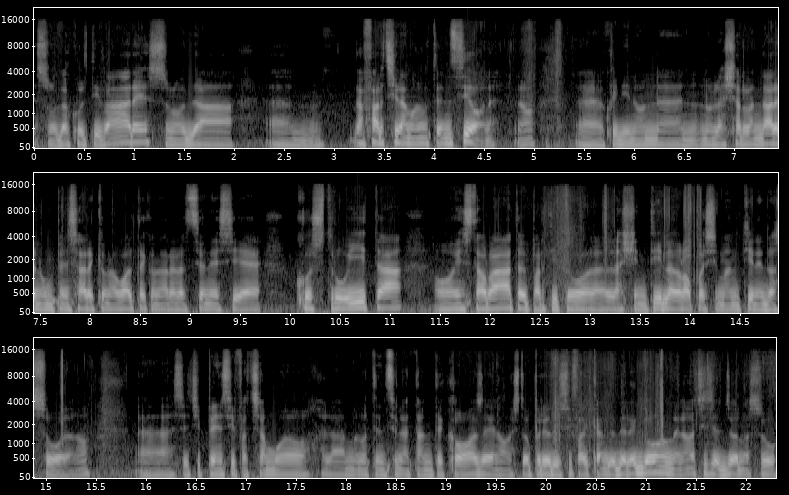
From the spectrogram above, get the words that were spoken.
sono da coltivare, sono da, ehm, da farci la manutenzione, no? eh, quindi non, non, lasciarla andare, non pensare che una volta che una relazione si è costruita o instaurata, è partito la, la scintilla, allora poi si mantiene da sola. No? Eh, se ci pensi facciamo la manutenzione a tante cose, no? in questo periodo si fa il cambio delle gomme, no? ci si aggiorna su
